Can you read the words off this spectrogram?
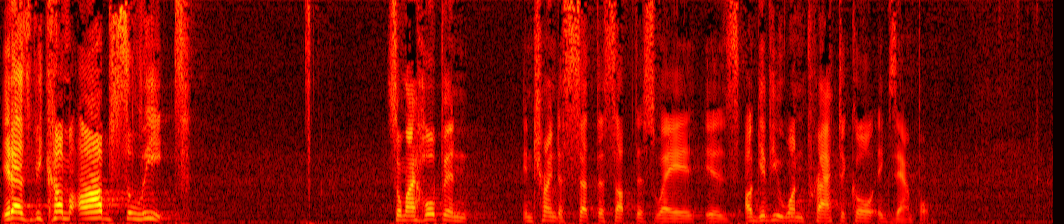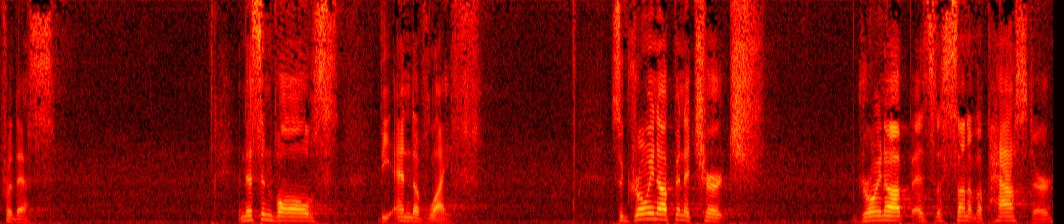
it has become obsolete. So, my hope in, in trying to set this up this way is I'll give you one practical example for this. And this involves the end of life. So, growing up in a church, growing up as the son of a pastor,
